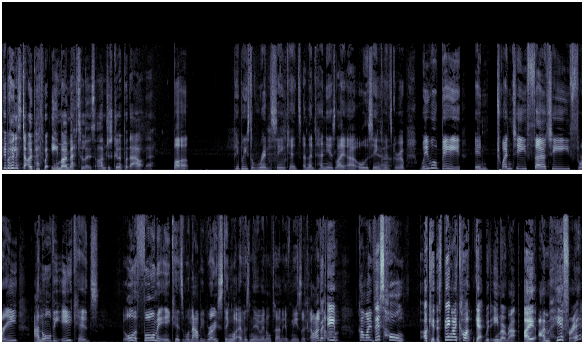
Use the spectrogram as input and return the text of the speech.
people who listen to Opeth were emo metalers. I'm just gonna put that out there. But people used to rent scene kids, and then 10 years later, all the scene Yeah. kids grew up. We will be in 2033, and all the e kids, all the former e kids, will now be roasting whatever's new in alternative music. And I But can't, em- can't wait for This whole okay, the thing I can't get with emo rap, I I'm here for it,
